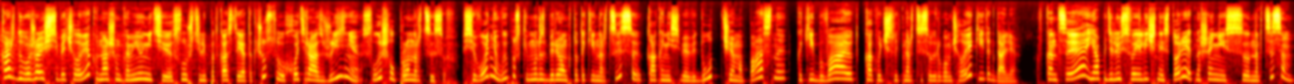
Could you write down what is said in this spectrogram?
Каждый уважающий себя человек в нашем комьюнити слушателей подкаста «Я так чувствую» хоть раз в жизни слышал про нарциссов. Сегодня в выпуске мы разберем, кто такие нарциссы, как они себя ведут, чем опасны, какие бывают, как вычислить нарцисса в другом человеке и так далее. В конце я поделюсь своей личной историей отношений с нарциссом.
